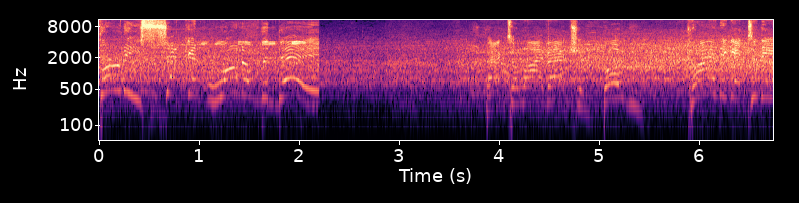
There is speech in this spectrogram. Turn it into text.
32nd run of the day. Back to live action. Bowden trying to get to the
